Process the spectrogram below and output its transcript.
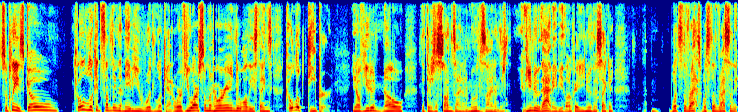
So please go go look at something that maybe you wouldn't look at. Or if you are someone who are into all these things, go look deeper. You know, if you didn't know that there's a sun sign and a moon sign, and there's if you knew that, maybe okay, you knew the second. What's the rest? What's the rest of the?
